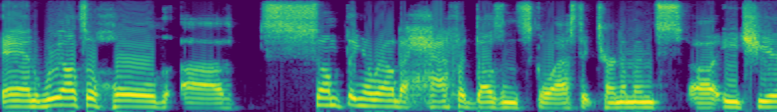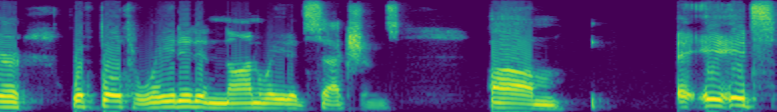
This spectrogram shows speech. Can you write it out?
and we also hold uh, something around a half a dozen scholastic tournaments uh, each year with both rated and non-rated sections. Um, it, it's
